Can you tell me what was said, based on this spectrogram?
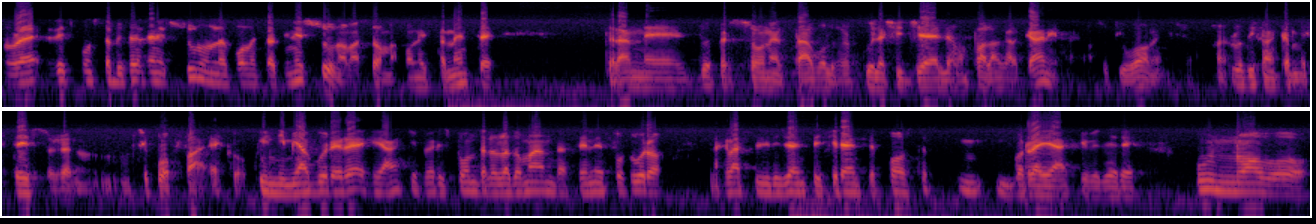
non è responsabilità di nessuno, non è volontà di nessuno, ma insomma onestamente tranne due persone al tavolo, tra cui la CGL e un po' la Galgani, sono tutti uomini. Lo dico anche a me stesso, cioè non, non, si può fare. Ecco. Quindi mi augurerei che anche per rispondere alla domanda se nel futuro la classe dirigente di Firenze post vorrei anche vedere un nuovo,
